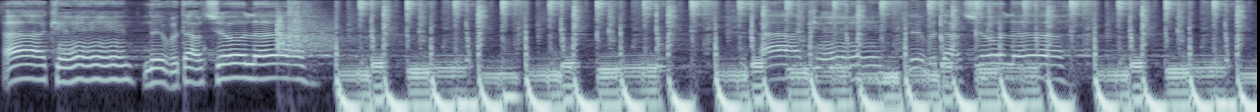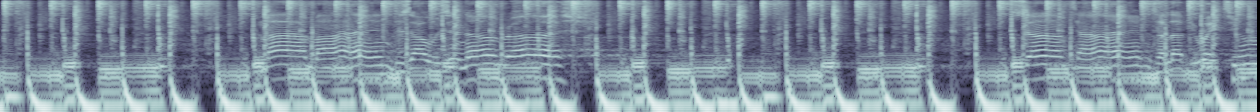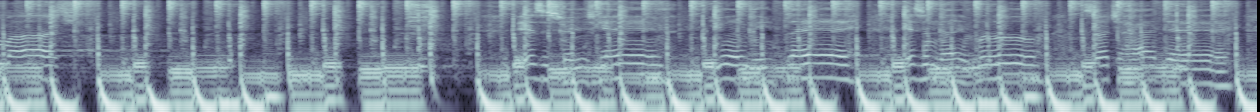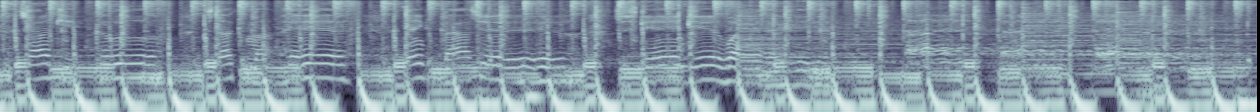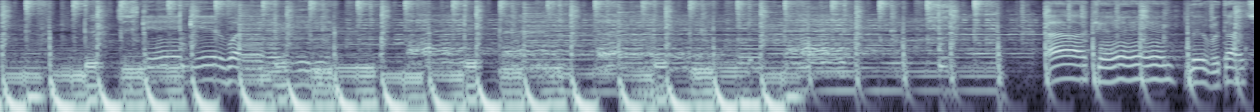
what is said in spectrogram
I can't live without your love. I can't live without your love.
